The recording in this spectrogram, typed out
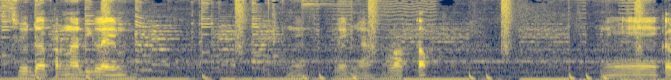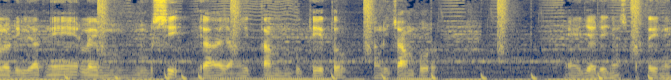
sudah pernah dilem. Ini lemnya lotok. Ini kalau dilihat nih lem besi ya yang hitam putih itu yang dicampur. Ini jadinya seperti ini.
